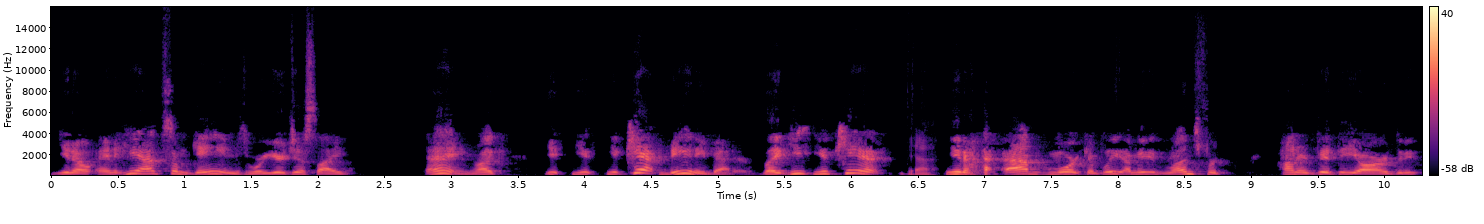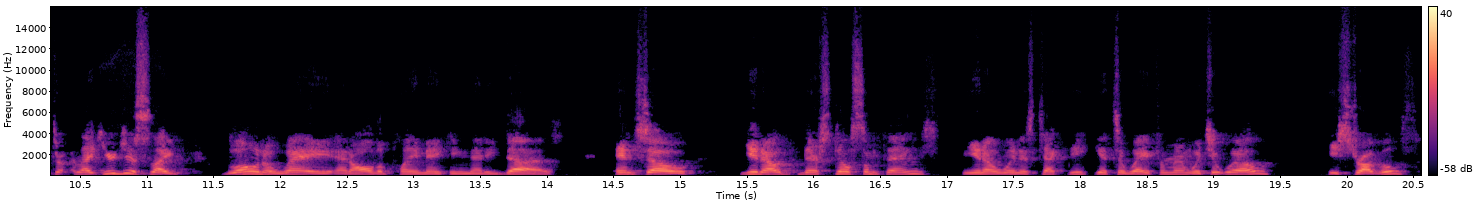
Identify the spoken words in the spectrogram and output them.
you know, and he had some games where you're just like, dang, like you, you, you can't be any better. Like you, you can't, yeah. you know, have more complete. I mean, he runs for 150 yards, and he th- like you're just like blown away at all the playmaking that he does. And so, you know, there's still some things, you know, when his technique gets away from him, which it will, he struggles.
